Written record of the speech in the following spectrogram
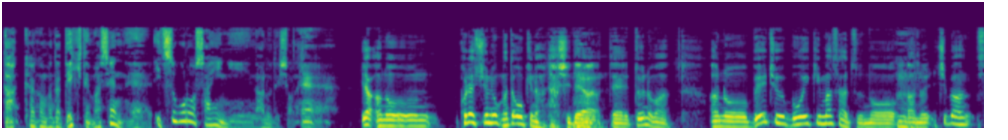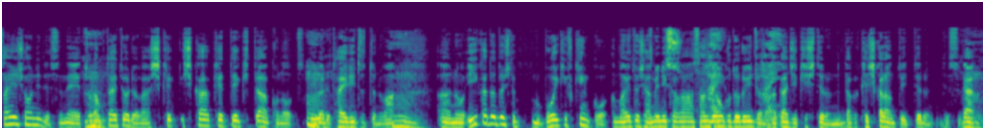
脱却がまだできてませんね。いつ頃サインになるでしょうね。いやあのこれは非常にまた大きな話であって、うん、というのはあの米中貿易摩擦のうん、あの一番最初にですねトランプ大統領が仕掛けてきたこのいわゆる対立っていうのは、うん、あの言い方として貿易不均衡毎年アメリカが3000億ドル以上の赤字期してるんで、はい、だからけしからんと言ってるんですが。うん。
